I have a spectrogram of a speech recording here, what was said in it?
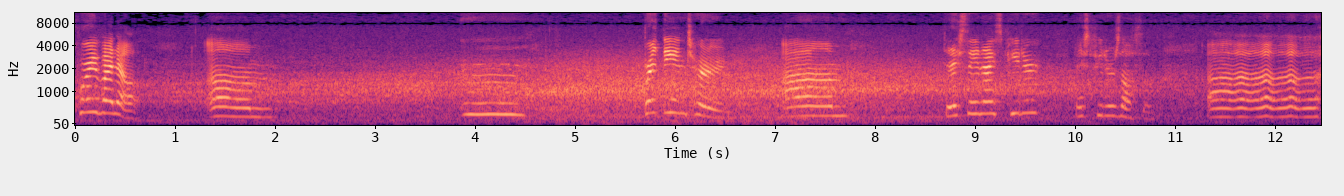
Corey Vidal. Um, mm, Brett the Intern. Um, did I say Nice Peter? Nice Peter's awesome. Uh, uh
